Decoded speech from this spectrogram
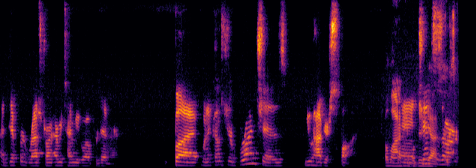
a different restaurant every time you go out for dinner. But when it comes to your brunches, you have your spot. A lot of people and do. chances Yes. are,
